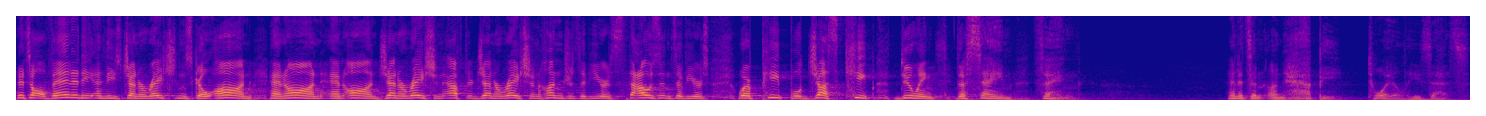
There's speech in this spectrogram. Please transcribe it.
it's all vanity, and these generations go on and on and on, generation after generation, hundreds of years, thousands of years, where people just keep doing the same thing. And it's an unhappy toil, he says.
